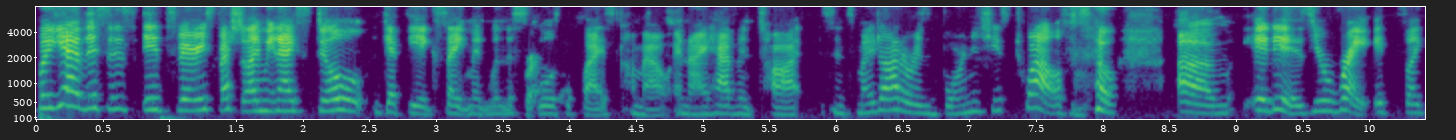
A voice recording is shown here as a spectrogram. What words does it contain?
but yeah, this is it's very special. I mean, I still get the excitement when the school right. supplies come out, and I haven't taught since my daughter was born and she's 12. So um, it is. You're right. It's like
